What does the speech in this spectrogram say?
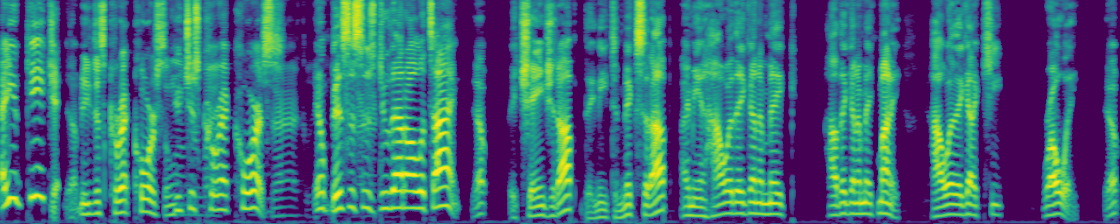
How do you gauge it? Yep. You just correct course. You just correct course. Exactly. You know, businesses do that all the time. Yep. They change it up. They need to mix it up. I mean, how are they going to make? How are they going to make money? How are they going to keep growing? Yep.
